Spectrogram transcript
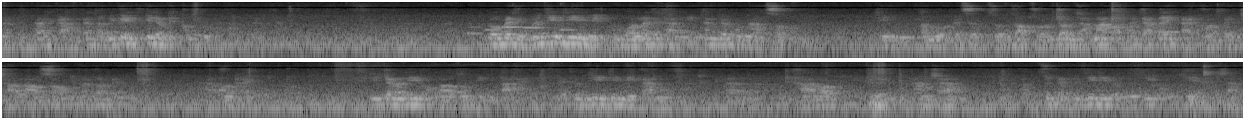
นะเป็นข้าราชการแต่ตอนนี้ก็ก็ยังติดคุกอยู่ รวมไปถึงพื้นที่ที่อุบลราชธานีท่านก็กรุณาส่งทีมตำรวจไปสืบสวนสอบสวนจนสามารถออกหมายจับได้แปดคนเป็นชาวลาวสองแล้วก็เป็นอ่าคนไทยที่เจ้าหน้าที่ของเราถูกยิงตาย ในพื้นที่ที่มีการค้ารถเถื่อนข้ามชาติซึ่งเป็นพื้นที่ที่เป็นพื้นที่ของอุทยนแห่งชาติ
